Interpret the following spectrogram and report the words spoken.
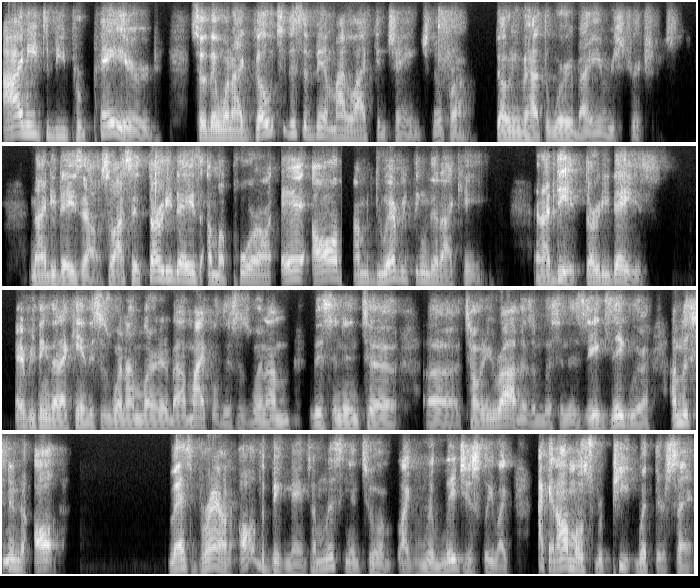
I need to be prepared so that when I go to this event, my life can change. No problem. Don't even have to worry about any restrictions. 90 days out. So I said 30 days, I'm gonna pour on all, I'm gonna do everything that I can. And I did 30 days, everything that I can. This is when I'm learning about Michael. This is when I'm listening to uh, Tony Robbins. I'm listening to Zig Ziglar. I'm listening to all Les Brown, all the big names. I'm listening to them like religiously. Like I can almost repeat what they're saying.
